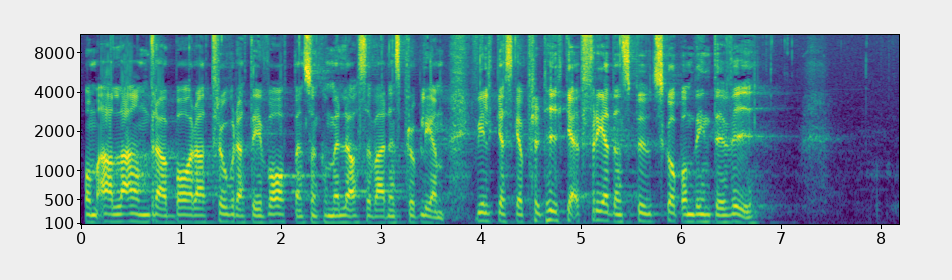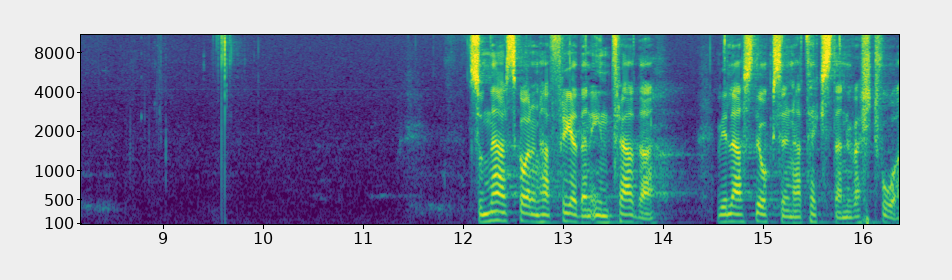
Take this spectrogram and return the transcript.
Om alla andra bara tror att det är vapen som kommer lösa världens problem, vilka ska predika ett fredens budskap om det inte är vi? Så när ska den här freden inträda? Vi läste också i den här texten i vers 2.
